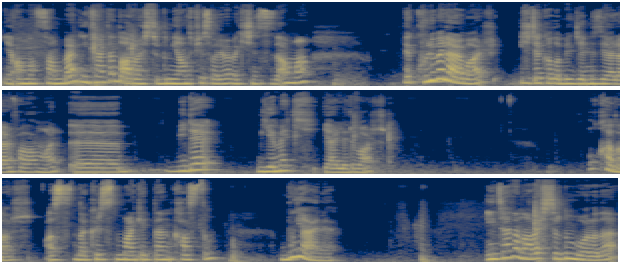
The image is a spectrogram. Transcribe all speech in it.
ya anlatsam ben internetten de araştırdım yanlış bir şey söylememek için size ama ve kulübeler var. İçecek alabileceğiniz yerler falan var. Ee, bir de yemek yerleri var. O kadar aslında Christmas marketten kastım. Bu yani. İnternetten araştırdım bu arada.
